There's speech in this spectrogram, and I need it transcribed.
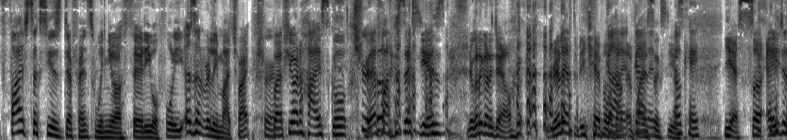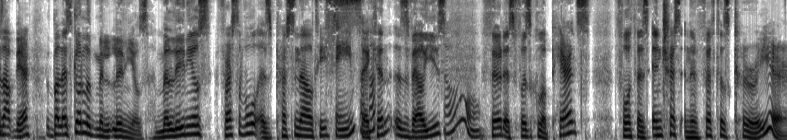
five, six years difference when you're 30 or 40 isn't really much, right? True. But if you're in high school, True. that five, six years, you're going to go to jail. you really have to be careful Got about it, that got five, it. six years. Okay. Yes, so age is up there. But let's go to the millennials. Millennials, first of all, is personality. Same, uh-huh. 2nd is values. Oh. Third is physical appearance. Fourth is interest. And then fifth is career.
